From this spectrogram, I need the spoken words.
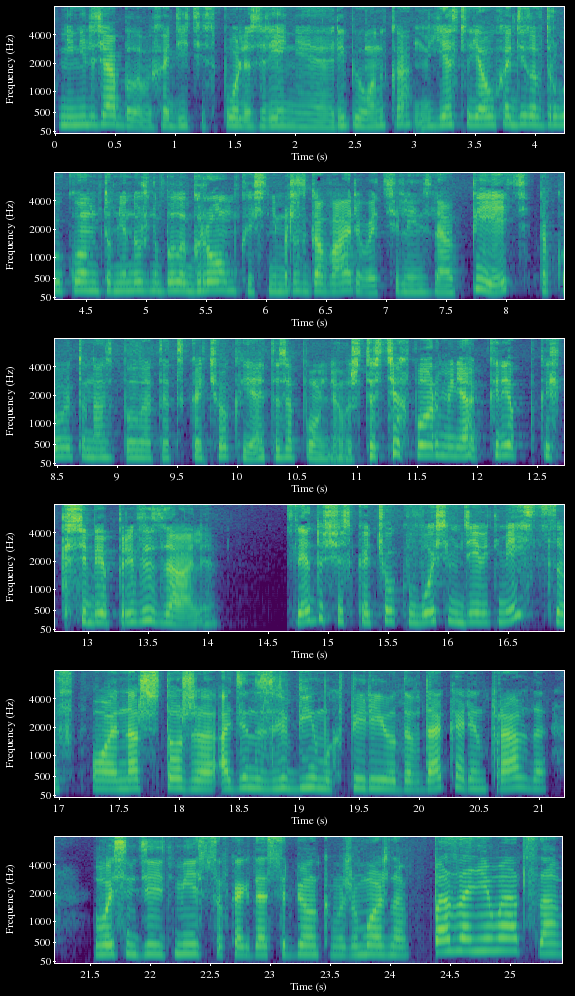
Мне нельзя было выходить из поля зрения зрения ребенка. Если я уходила в другую комнату, мне нужно было громко с ним разговаривать или, не знаю, петь. Такой вот у нас был этот скачок, и я это запомнила, что с тех пор меня крепко к себе привязали. Следующий скачок в 8-9 месяцев. Ой, наш тоже один из любимых периодов, да, Карин, правда? 8-9 месяцев, когда с ребенком уже можно позаниматься.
